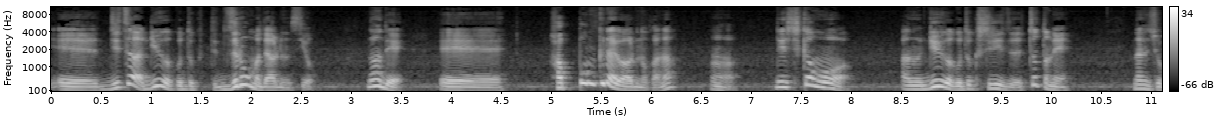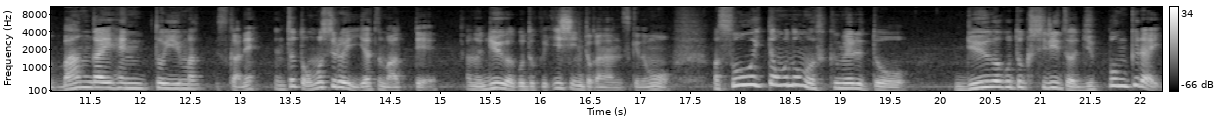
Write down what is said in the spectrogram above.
えー、実は龍が如くって0まであるんですよ。なので、えー、8本くらいはあるのかな、うん、でしかもあの龍が如くシリーズちょっとね何でしょう番外編といいますかね。ちょっと面白いやつもあってあの龍が如く維新とかなんですけども、まあ、そういったものも含めると龍が如くシリーズは10本くらい、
